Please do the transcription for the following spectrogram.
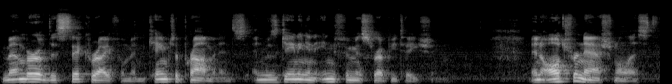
member of the Sich Riflemen, came to prominence and was gaining an infamous reputation. An ultra-nationalist,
